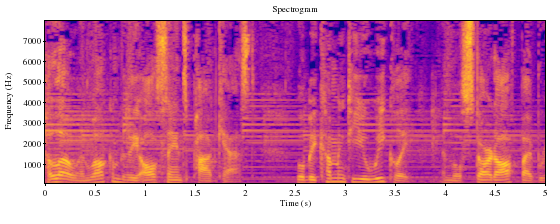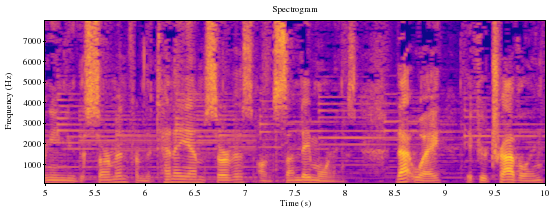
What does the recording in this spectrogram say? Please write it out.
Hello, and welcome to the All Saints Podcast. We'll be coming to you weekly, and we'll start off by bringing you the sermon from the 10 a.m. service on Sunday mornings. That way, if you're traveling,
